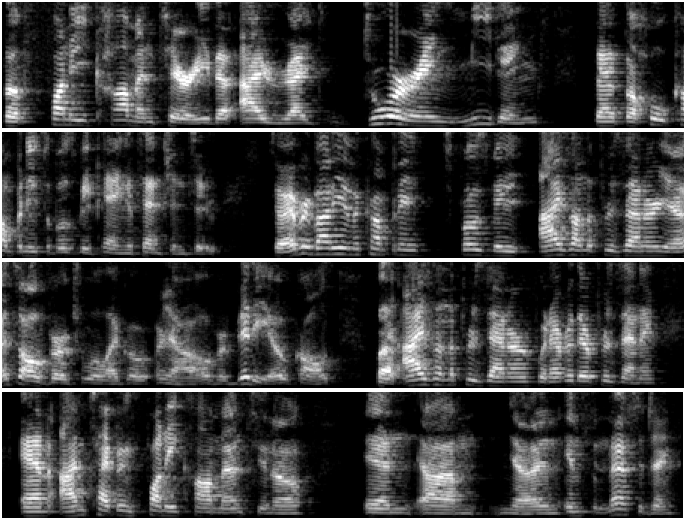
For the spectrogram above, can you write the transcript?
the funny commentary that I write during meetings that the whole company is supposed to be paying attention to. So everybody in the company supposed to be eyes on the presenter. You know, it's all virtual, like you know, over video calls, but eyes on the presenter, whatever they're presenting, and I'm typing funny comments, you know, in um, you know, in instant messaging.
